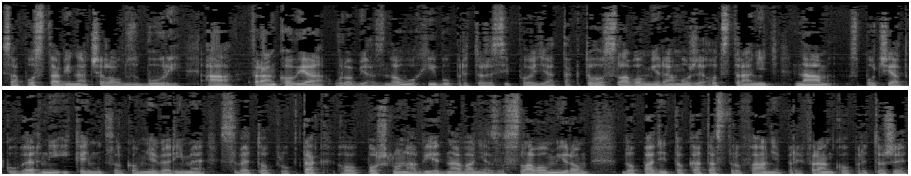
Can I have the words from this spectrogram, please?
sa postaví na čelo vzbúry. A Frankovia urobia znovu chybu, pretože si povedia, tak toho Slavomíra môže odstrániť nám z počiatku verný, i keď mu celkom neveríme, Svetopluk. Tak ho pošlu na vyjednávania so Slavomírom, dopadne to katastrofálne pre Frankov, pretože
